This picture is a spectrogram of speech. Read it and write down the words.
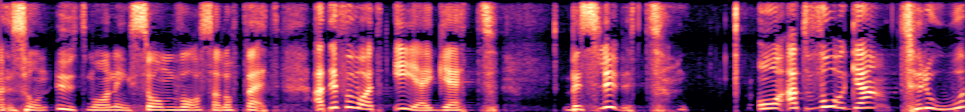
en sån utmaning som Vasaloppet. Att det får vara ett eget beslut. Och att våga tro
